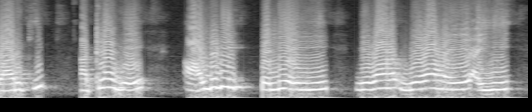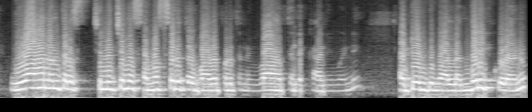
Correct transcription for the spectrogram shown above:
వారికి అట్లాగే ఆల్రెడీ పెళ్ళి అయ్యి వివాహ వివాహం అయ్యి అయ్యి వివాహానంతర చిన్న చిన్న సమస్యలతో బాధపడుతున్న వివాహితులకు కానివ్వండి అటువంటి వాళ్ళందరికీ కూడాను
